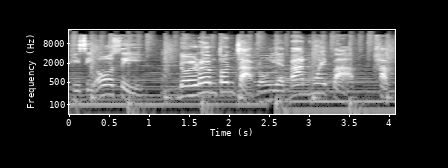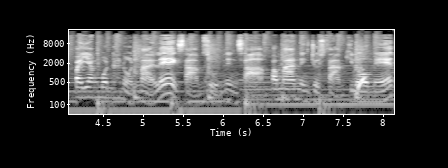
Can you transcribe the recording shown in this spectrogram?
PCO 4 โดยเริ่มต้นจากโรงเรียนบ้านห้วยปราบ ขับไปยังบนถนนหมายเลข 3013 ประมาณ 1.3 กิโลเมตร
